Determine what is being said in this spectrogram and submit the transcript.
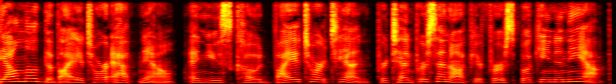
Download the Viator app now and use code Viator10 for 10% off your first booking in the app.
